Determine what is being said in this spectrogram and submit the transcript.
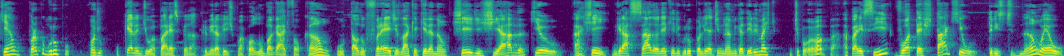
que é o próprio grupo onde o Kellen aparece pela primeira vez com a Columba, a Garra de Falcão, o tal do Fred lá, que é aquele anão cheio de chiada, que eu achei engraçado ali aquele grupo ali, a dinâmica deles, mas tipo, opa, apareci, vou atestar que o Triste não é o,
